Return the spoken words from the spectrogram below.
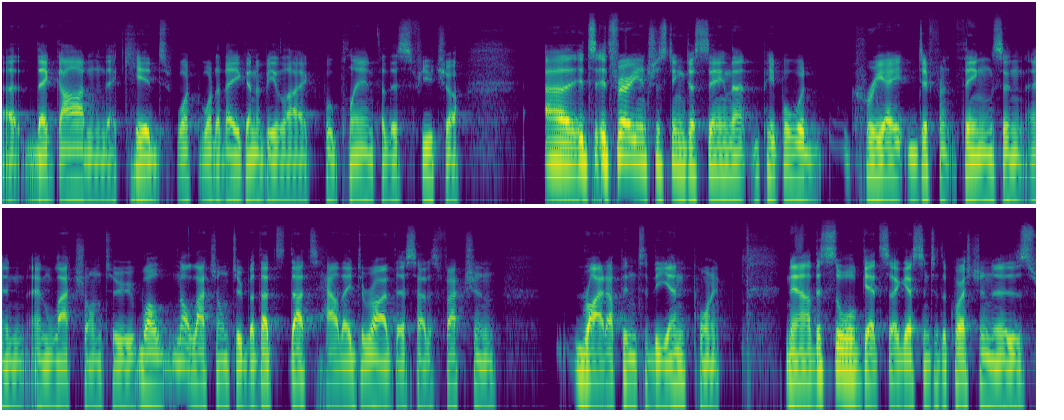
uh, their garden, their kids. What what are they going to be like? We'll plan for this future. Uh, it's it's very interesting just seeing that people would create different things and and and latch onto well not latch onto but that's that's how they derive their satisfaction right up into the end point now this all gets i guess into the question is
